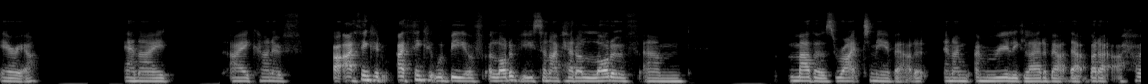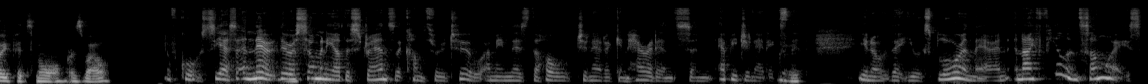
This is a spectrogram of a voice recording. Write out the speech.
area, and I I kind of I think it I think it would be of a lot of use, and I've had a lot of um, mothers write to me about it and i'm, I'm really glad about that but I, I hope it's more as well. Of course yes and there there are so many other strands that come through too. I mean there's the whole genetic inheritance and epigenetics mm-hmm. that you know that you explore in there and and i feel in some ways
